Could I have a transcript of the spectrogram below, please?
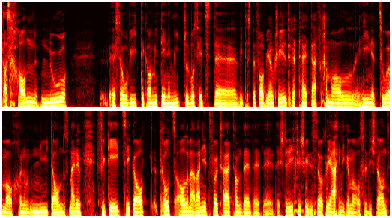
das kann nur so weitergehen mit diesen Mitteln, die jetzt, äh, wie das der Fabian geschildert hat, einfach einmal hinzu machen und nichts anderes. Ich meine, für GC geht trotz allem, auch wenn ich jetzt vorher gesagt habe, der, der, der Strich ist wieder so ein einigermaßen Distanz,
